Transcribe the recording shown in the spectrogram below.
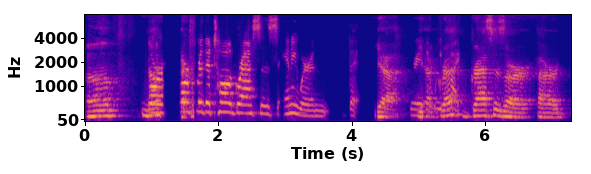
Um, not Or, or for the tall grasses anywhere in the, Yeah, area yeah. Gra- grasses are are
